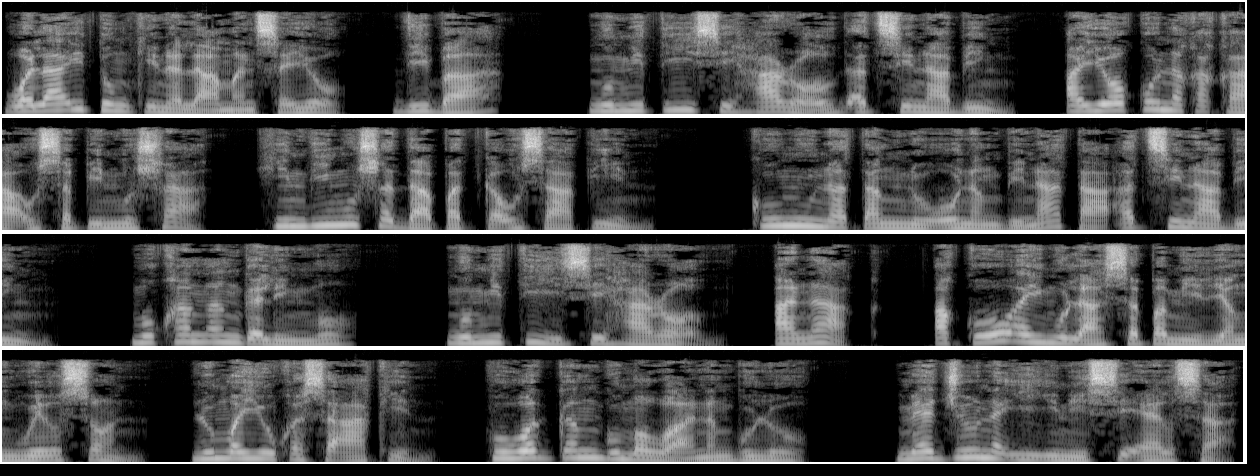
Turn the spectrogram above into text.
Wala itong kinalaman sa iyo, di ba? Ngumiti si Harold at sinabing, ayoko nakakausapin mo siya, hindi mo siya dapat kausapin. Kumunat ang noo ng binata at sinabing, mukhang ang galing mo. Ngumiti si Harold, anak, ako ay mula sa pamilyang Wilson, lumayo ka sa akin, huwag kang gumawa ng gulo. Medyo naiinis si Elsa,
